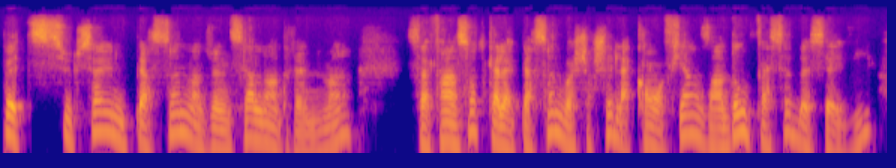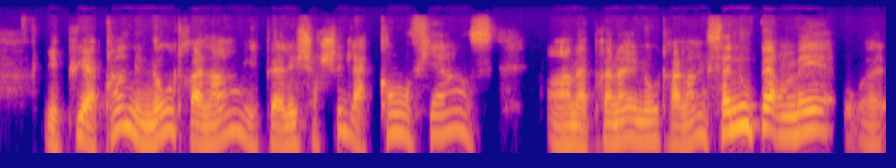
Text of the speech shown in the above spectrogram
petits succès à une personne dans une salle d'entraînement, ça fait en sorte que la personne va chercher de la confiance dans d'autres facettes de sa vie, et puis apprendre une autre langue, et puis aller chercher de la confiance en apprenant une autre langue. Ça nous permet euh,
